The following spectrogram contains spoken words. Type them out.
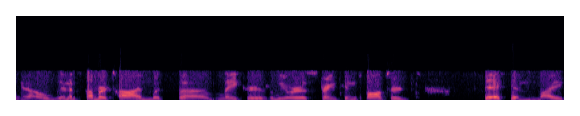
You know, in the summertime with uh, Lakers, we were a String King sponsored stick, and my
